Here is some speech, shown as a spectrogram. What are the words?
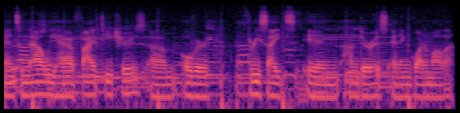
And so now we have five teachers um, over three sites in Honduras and in Guatemala.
